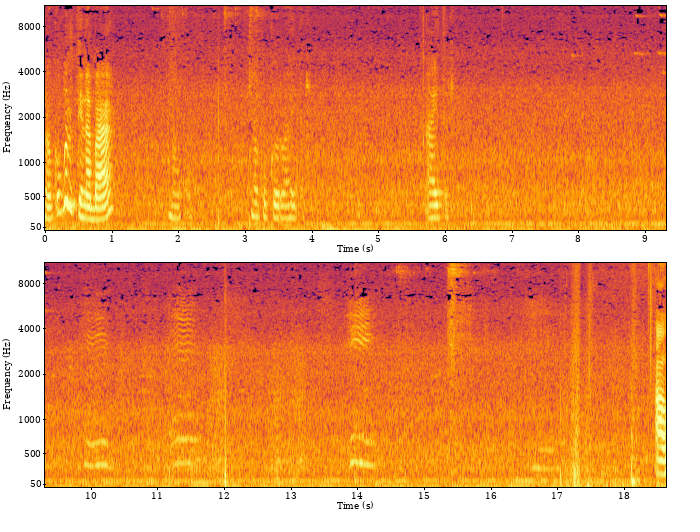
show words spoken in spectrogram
नको बोलते ना बाळ नको नको करू आहे तर आहे तर आओ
